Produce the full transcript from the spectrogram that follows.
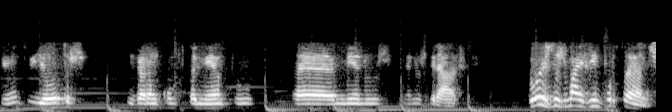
15% e outros tiveram um comportamento uh, menos, menos grave. Dois dos mais importantes,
